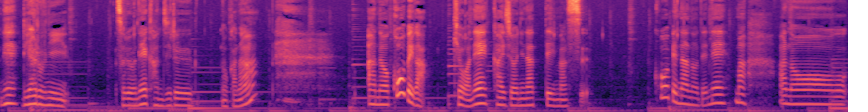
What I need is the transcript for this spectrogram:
うねリアルにそれをね感じるのかな。あの神戸が今日はね会場になっています。神戸なのでねまああの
